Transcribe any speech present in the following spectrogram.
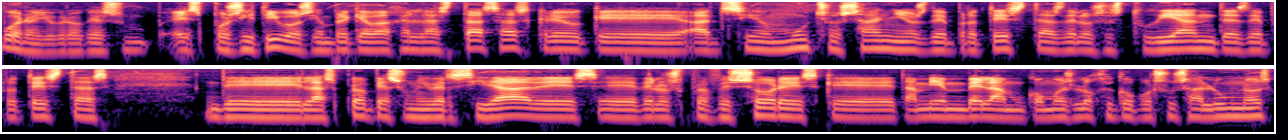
Bueno, yo creo que es, positivo siempre que bajen las tasas. Creo que han sido muchos años de protestas de los estudiantes, de protestas de las propias universidades, eh, de los profesores que también velan, como es lógico, por sus alumnos,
